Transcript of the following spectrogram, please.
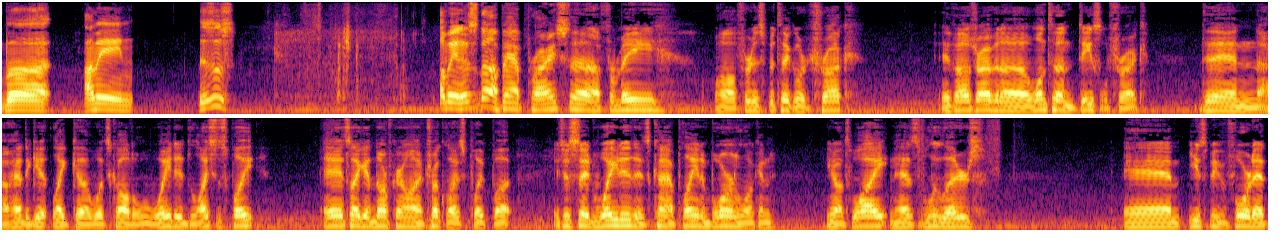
But, I mean, this is I mean, it's not a bad price uh, for me, well, for this particular truck. If I was driving a one-ton diesel truck, then I had to get like uh, what's called a weighted license plate. It's like a North Carolina truck license plate, but it just said weighted. It's kind of plain and boring looking. You know, it's white and has blue letters. And used to be before that,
